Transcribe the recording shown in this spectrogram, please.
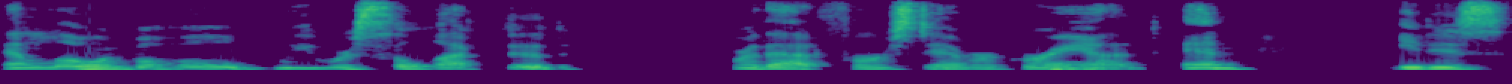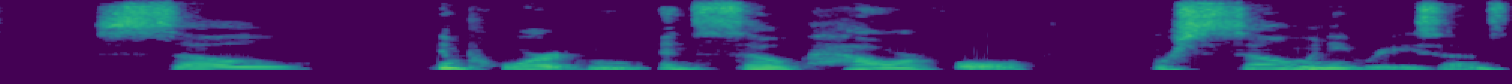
And lo and behold, we were selected for that first ever grant. And it is so important and so powerful for so many reasons.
